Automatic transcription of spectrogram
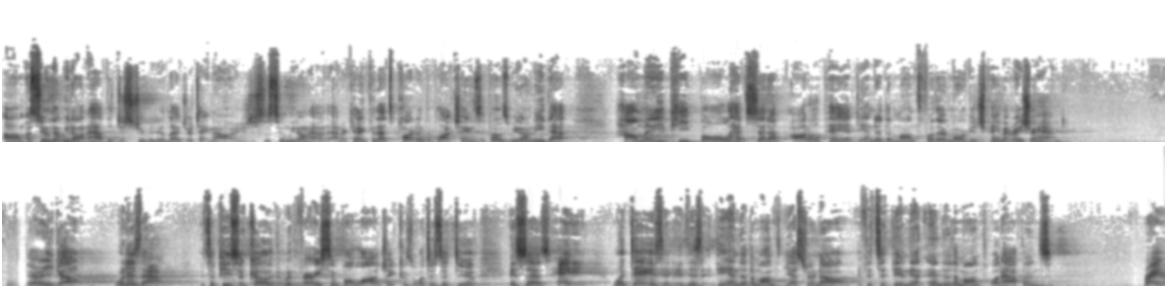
Um, assume that we don't have the distributed ledger technology. Just assume we don't have that, okay? Because that's part of the blockchain. Suppose we don't need that. How many people have set up auto pay at the end of the month for their mortgage payment? Raise your hand. There you go. What is that? It's a piece of code with very simple logic because what does it do? It says, hey, what day is it? Is it the end of the month? Yes or no? If it's at the end of the month, what happens? Right?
